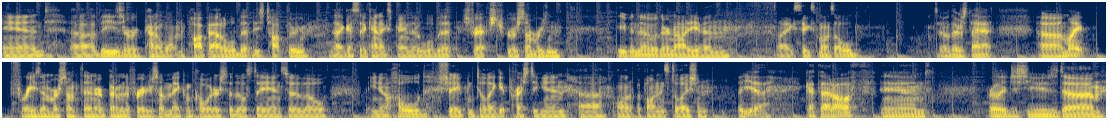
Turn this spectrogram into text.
And uh, these are kind of wanting to pop out a little bit, these top three. I guess they kind of expanded a little bit, stretched for some reason, even though they're not even like six months old. So there's that. Uh, I might freeze them or something or put them in the fridge or something, make them colder so they'll stay in so they'll, you know, hold shape until they get pressed again uh, on upon installation. But yeah, got that off and really just used um,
